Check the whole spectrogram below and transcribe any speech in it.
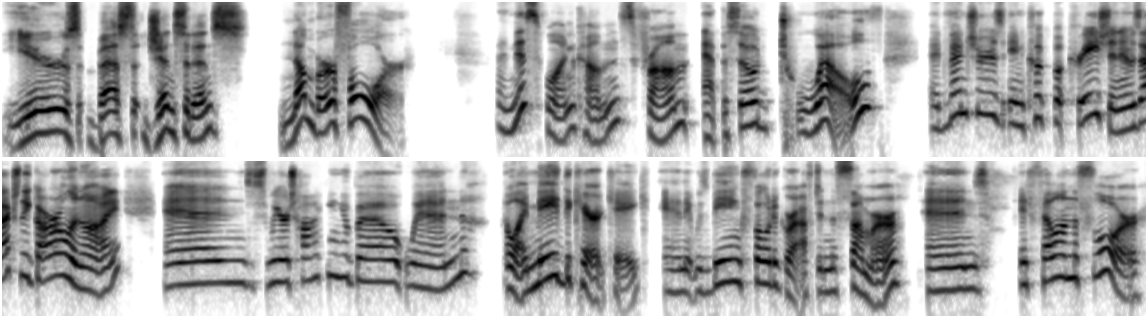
Year's best gincidents number four. And this one comes from episode 12 Adventures in Cookbook Creation. It was actually Carl and I, and we were talking about when, well, I made the carrot cake and it was being photographed in the summer and it fell on the floor.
